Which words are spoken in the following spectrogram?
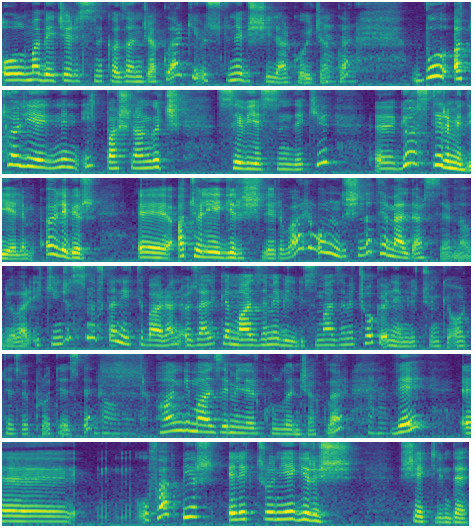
olma becerisini kazanacaklar ki üstüne bir şeyler koyacaklar. Bu atölyenin ilk başlangıç seviyesindeki e, gösterimi diyelim. Öyle bir e, atölyeye girişleri var. Onun dışında temel derslerini alıyorlar. İkinci sınıftan itibaren özellikle malzeme bilgisi, malzeme çok önemli çünkü ortez ve protezde. Doğru. Hangi malzemeleri kullanacaklar ve e, ufak bir elektroniğe giriş şeklinde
